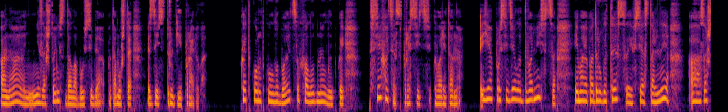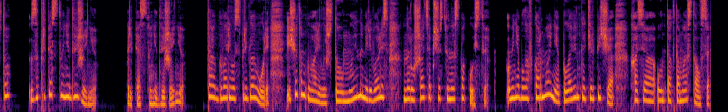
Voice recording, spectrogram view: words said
она ни за что не задала бы у себя, потому что здесь другие правила. Кэт коротко улыбается холодной улыбкой. «Все хотят спросить», — говорит она. «Я просидела два месяца, и моя подруга Тесса, и все остальные. А за что?» За препятствование движению. Препятствование движению? Так говорилось в приговоре. Еще там говорилось, что мы намеревались нарушать общественное спокойствие. У меня была в кармане половинка кирпича, хотя он так там и остался.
